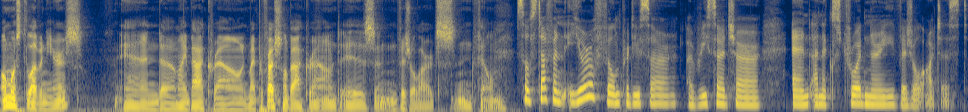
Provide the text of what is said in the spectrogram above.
almost 11 years. And uh, my background, my professional background is in visual arts and film. So, Stefan, you're a film producer, a researcher, and an extraordinary visual artist.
